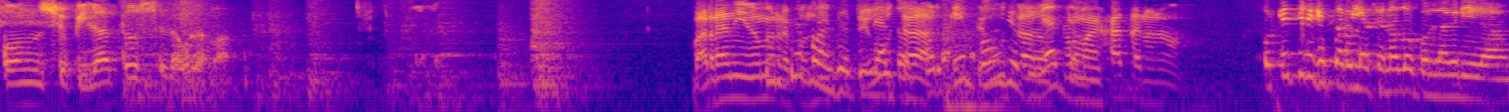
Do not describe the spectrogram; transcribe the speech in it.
Poncio Pilatos se la volaba. Barrani no me ¿Por qué respondiste. Poncio ¿Te Pilato? gusta, ¿Por qué Poncio Pilato? Doctor Manhattan o no? ¿Por qué tiene que estar relacionado con la griega?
